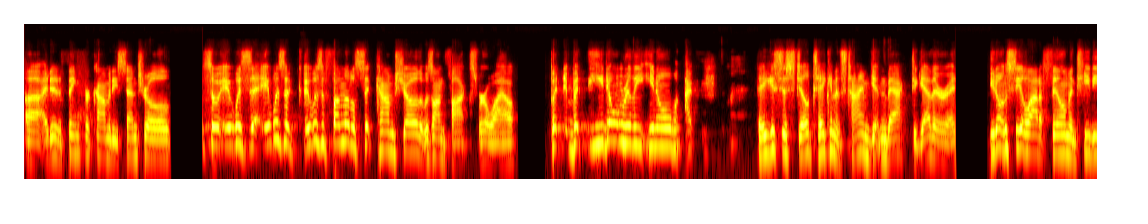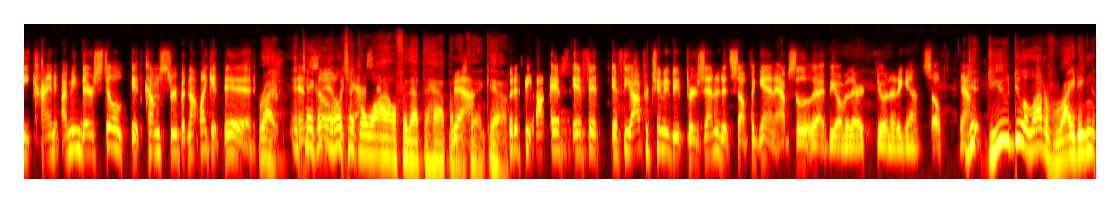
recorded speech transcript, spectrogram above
Uh, I did a thing for Comedy Central. So it was it was a it was a fun little sitcom show that was on Fox for a while. But but you don't really you know I, Vegas is still taking its time getting back together and you don't see a lot of film and TV kind of I mean there's still it comes through but not like it did. Right. It take, so, it'll take yes, a while for that to happen, I Yeah. think. Yeah. But if the if if it if the opportunity presented itself again, absolutely, I'd be over there doing it again. So yeah, Do, do you do a lot of writing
